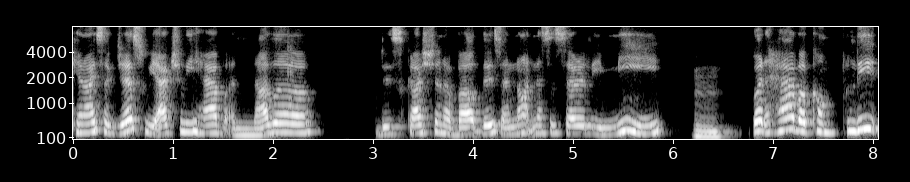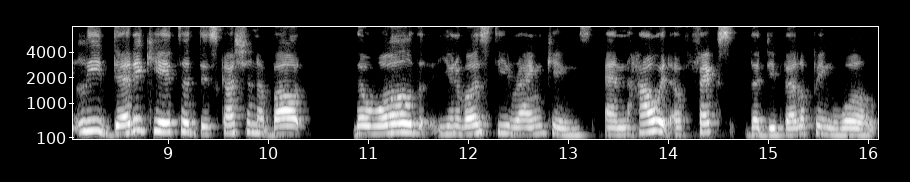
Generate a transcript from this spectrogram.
can I suggest we actually have another discussion about this and not necessarily me, mm. But have a completely dedicated discussion about the world university rankings and how it affects the developing world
